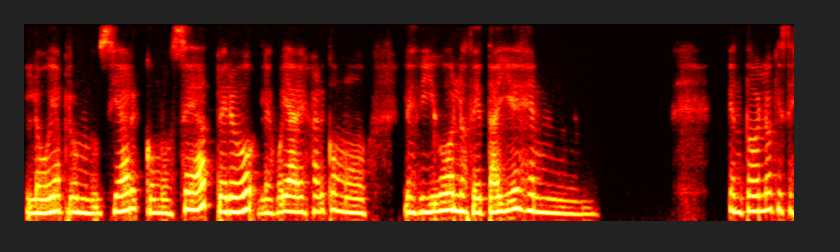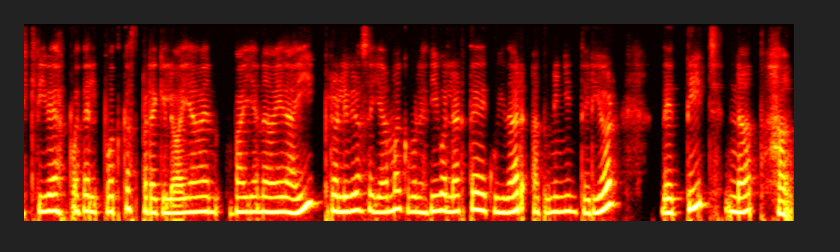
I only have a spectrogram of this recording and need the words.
lo voy a pronunciar como sea, pero les voy a dejar como les digo los detalles en, en todo lo que se escribe después del podcast para que lo vayan, vayan a ver ahí. Pero el libro se llama, como les digo, El arte de cuidar a tu niño interior de Teach Nat Hang.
